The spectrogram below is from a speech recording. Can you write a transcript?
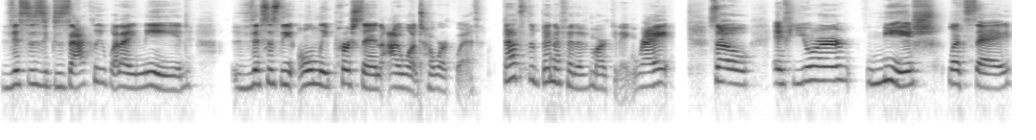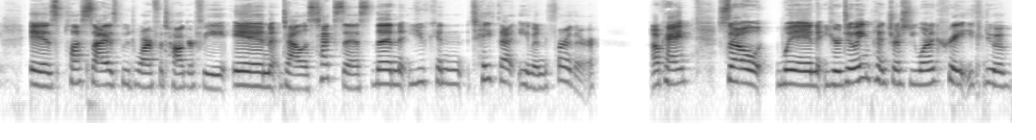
this is exactly what I need. This is the only person I want to work with. That's the benefit of marketing, right? So, if your niche, let's say, is plus size boudoir photography in Dallas, Texas, then you can take that even further. Okay, so when you're doing Pinterest, you want to create, you can do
